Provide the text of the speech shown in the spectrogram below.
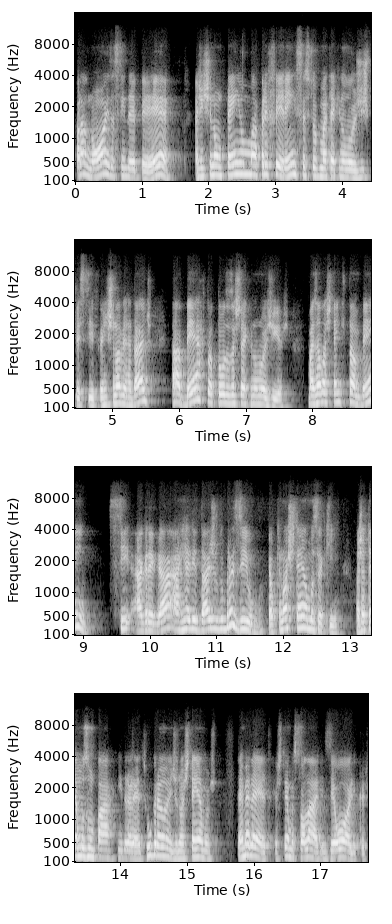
para nós, assim, da EPE, a gente não tem uma preferência sobre uma tecnologia específica. A gente, na verdade, está aberto a todas as tecnologias, mas elas têm que também se agregar à realidade do Brasil. É o que nós temos aqui. Nós já temos um parque hidrelétrico grande, nós temos termoelétricas, temos solares, eólicas.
